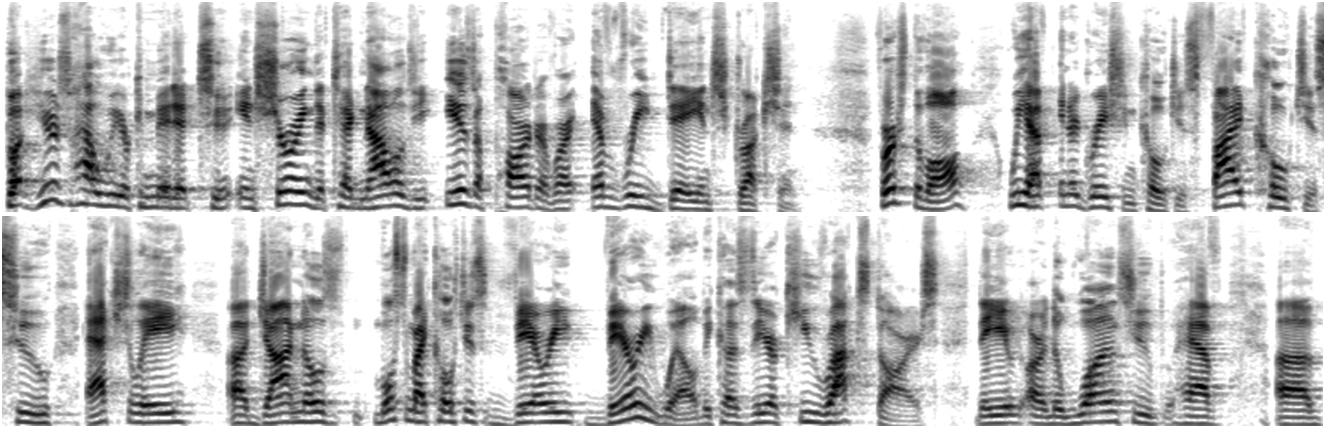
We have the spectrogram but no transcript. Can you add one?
But here's how we are committed to ensuring that technology is a part of our everyday instruction. First of all, we have integration coaches, five coaches who actually, uh, John knows most of my coaches very, very well because they are CUE rock stars. They are the ones who have uh,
